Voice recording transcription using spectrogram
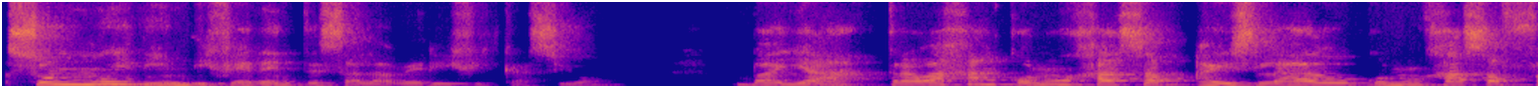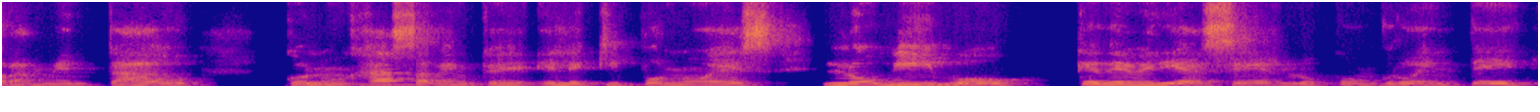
Son muy indiferentes a la verificación. Vaya, trabajan con un HACCP aislado, con un HACCP fragmentado, con un HACCP en que el equipo no es lo vivo que debería ser, lo congruente,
